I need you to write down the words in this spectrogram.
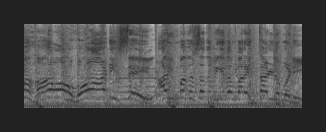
ஆஹா and ஆடி சேல் ஐம்பது சதவிகிதம் வரை தள்ளுபடி.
